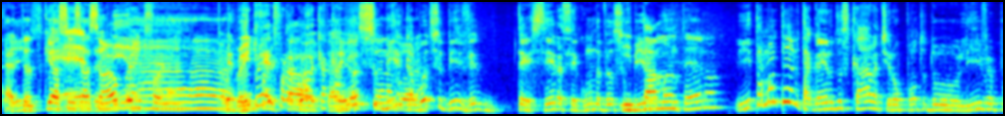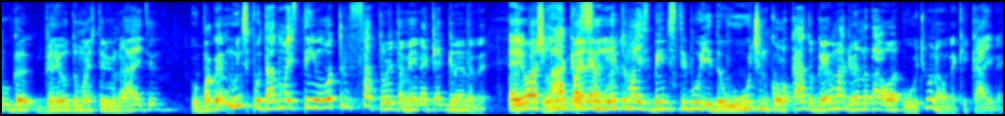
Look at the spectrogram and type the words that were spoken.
É, três. tanto que a É, sensação é o. Brentford, né? É, É o Brentford tá, agora, que tá acabou de subir, agora. acabou de subir, veio terceira, segunda, veio E subindo. tá mantendo. E tá mantendo, tá ganhando dos caras, tirou ponto do Liverpool, ga- ganhou do Manchester United. O bagulho é muito disputado, mas tem outro fator também, né? Que é grana, velho. É, eu acho que Lá não a grana passaria. é muito mais bem distribuída. O último colocado ganha uma grana da hora. O último não, né? Que cai, né?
